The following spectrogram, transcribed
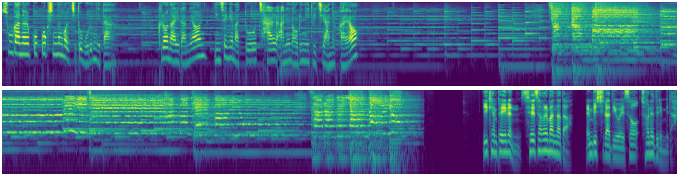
순간을 꼭꼭 씹는 걸지도 모릅니다. 그런 아이라면 인생의 맛도 잘 아는 어른이 되지 않을까요? 잠깐만 우리 이제 한번 해봐요 사랑을 나눠요 이 캠페인은 세상을 만나다 MBC 라디오에서 전해드립니다.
